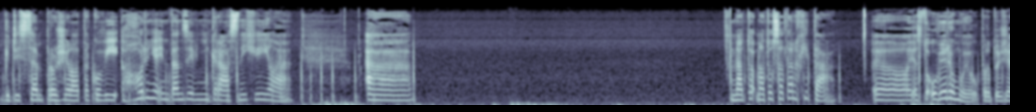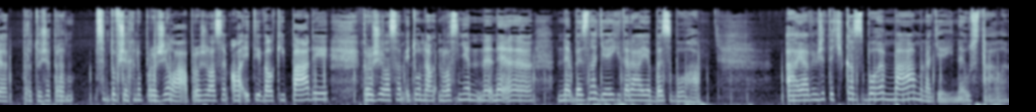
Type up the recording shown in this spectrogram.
kdy jsem prožila takový hodně intenzivní, krásný chvíle. A na to, na to Satan chytá. Eh, já si to uvědomuju, protože, protože jsem to všechno prožila a prožila jsem ale i ty velký pády, prožila jsem i tu na, vlastně ne, ne, eh, která je bez Boha. A já vím, že teďka s Bohem mám naději neustále.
